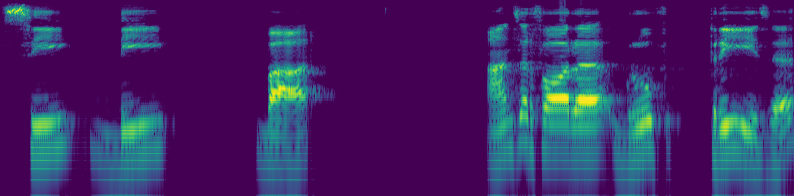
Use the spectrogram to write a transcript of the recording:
C, D bar. Answer for uh, group 3 is, uh,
